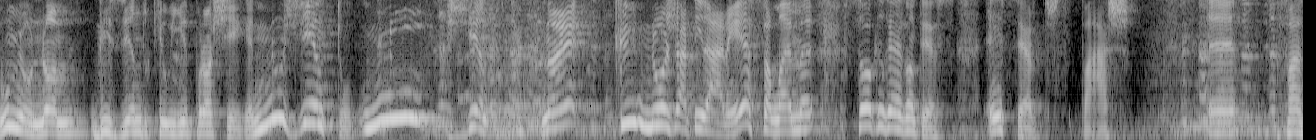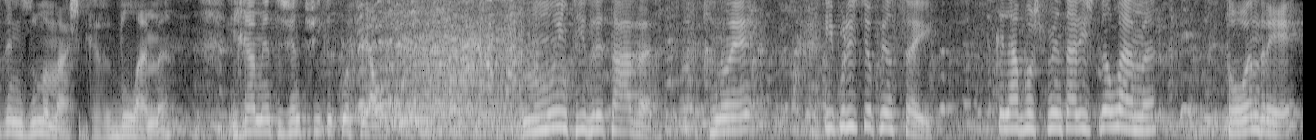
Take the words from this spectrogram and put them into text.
o meu nome dizendo que eu ia para o Chega. Nojento! Nojento! Não é? Que nojo a tirarem essa lama. Só que o que é acontece? Em certos spas, eh, fazem-nos uma máscara de lama e realmente a gente fica com a pele muito hidratada, não é? E por isso eu pensei, se calhar vou experimentar isto da lama. Estou André,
